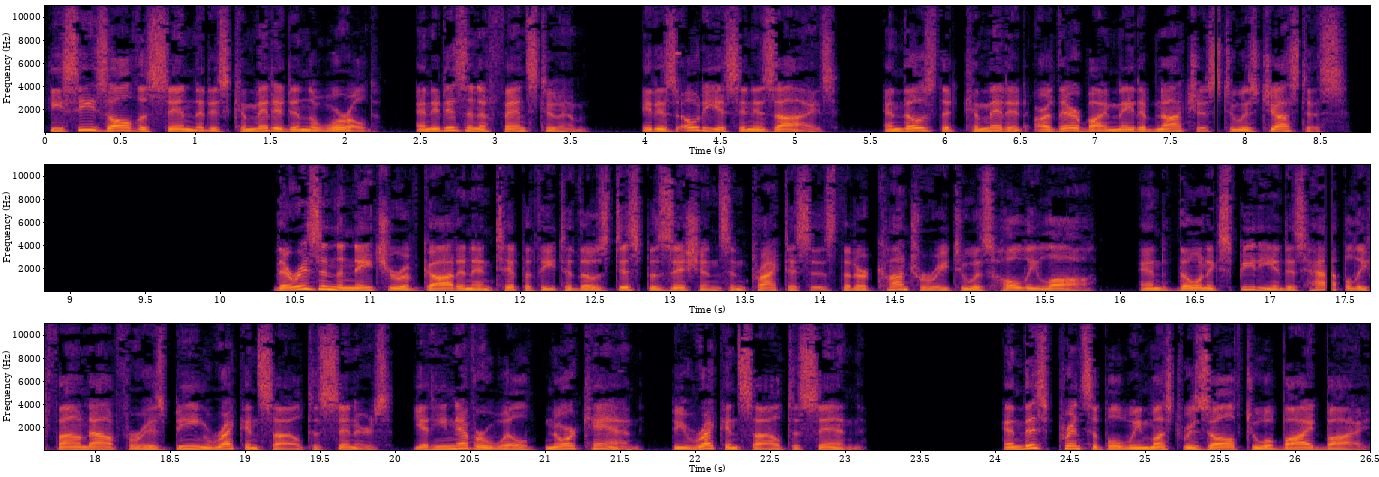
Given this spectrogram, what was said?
He sees all the sin that is committed in the world, and it is an offense to him, it is odious in his eyes, and those that commit it are thereby made obnoxious to his justice. There is in the nature of God an antipathy to those dispositions and practices that are contrary to His holy law, and though an expedient is happily found out for His being reconciled to sinners, yet He never will, nor can, be reconciled to sin. And this principle we must resolve to abide by,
